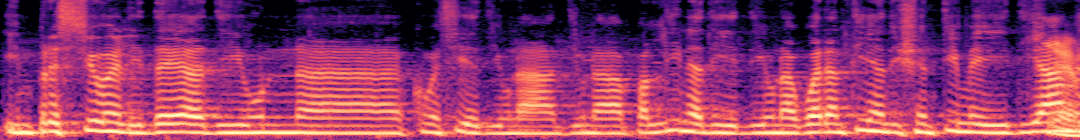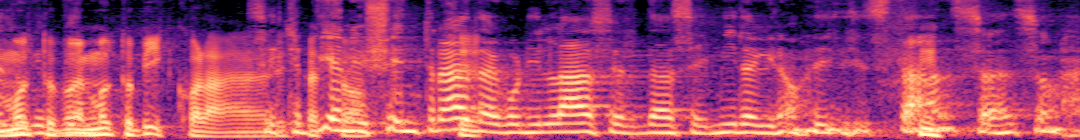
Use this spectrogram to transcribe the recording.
impressione l'idea di, un, eh, sia, di, una, di una, pallina di, di, una quarantina di centimetri di diametro. Sì, è, molto, viene, è molto piccola. Sì, che viene centrata sì. con il laser da 6.000 km di distanza, insomma.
